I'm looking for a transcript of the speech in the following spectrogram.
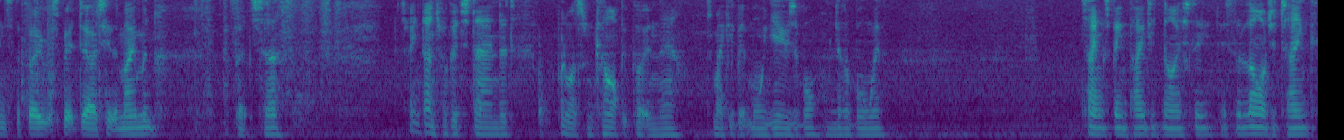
Into the boot. It's a bit dirty at the moment, but uh, it's been done to a good standard. Probably want some carpet put in there to make it a bit more usable and livable with. Tank's been painted nicely. It's the larger tank.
